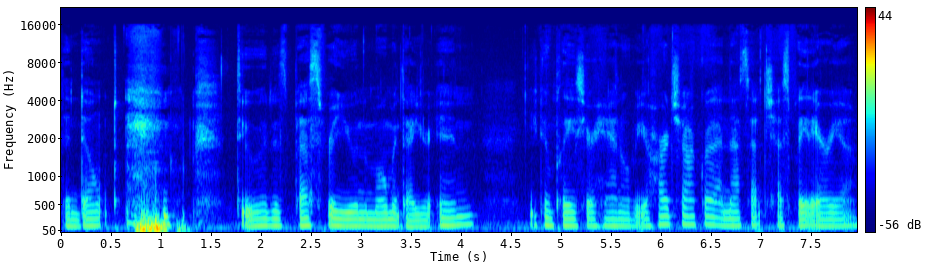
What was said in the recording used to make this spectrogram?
then don't. Do it as best for you in the moment that you're in. You can place your hand over your heart chakra, and that's that chest plate area,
